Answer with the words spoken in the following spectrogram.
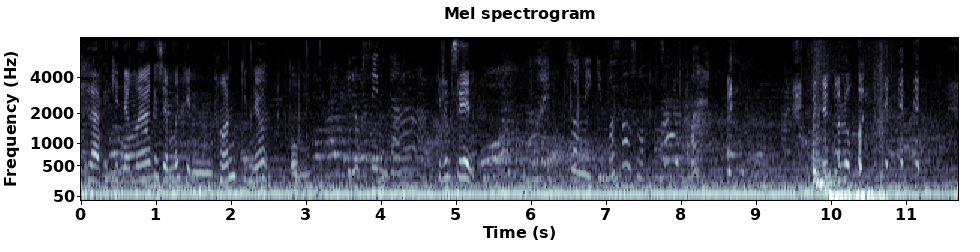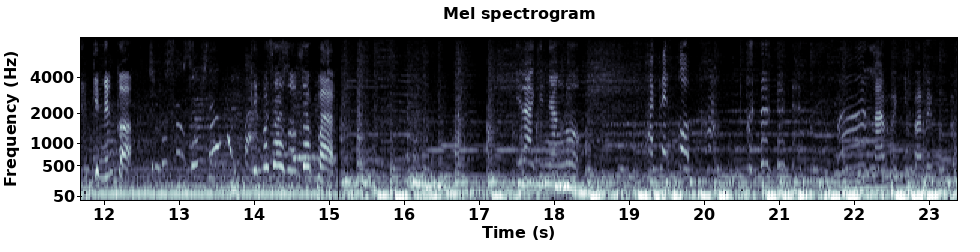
วลาไปกินหยังมาก็จะมากินฮ้อนกินแนวอมกินลูกชิ้นจ้ากินลูกสิ้นส่วนนี้กินว่าเศร้าสดเศร้าปากกินหยังก็ลูก กินหยังก็กินว่าเศร้าสดเศร้าปากกินภาษาสมสับปากกีฬากินหยังลูกผัดเผ็ดกบค่ะ บ้านร้านไปกินบ้านไปฝึกกับ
